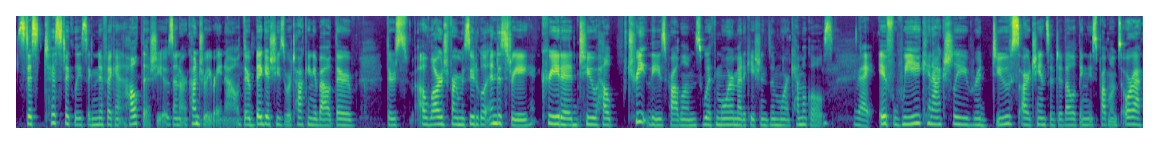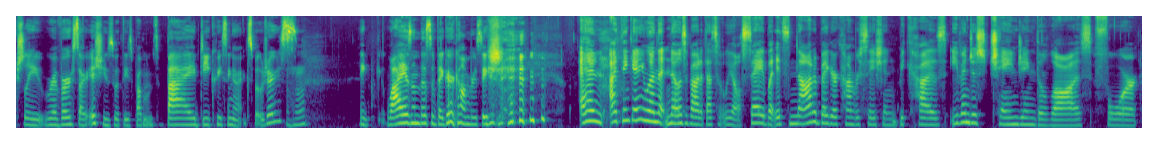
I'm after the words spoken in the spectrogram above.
statistically significant health issues in our country right now. They're big issues we're talking about. They're there's a large pharmaceutical industry created to help treat these problems with more medications and more chemicals. Right. If we can actually reduce our chance of developing these problems or actually reverse our issues with these problems by decreasing our exposures, mm-hmm. like why isn't this a bigger conversation? And I think anyone that knows about it, that's what we all say, but it's not a bigger conversation because even just changing the laws for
